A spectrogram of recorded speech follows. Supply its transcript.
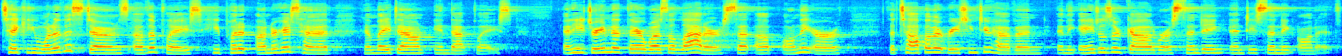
Taking one of the stones of the place, he put it under his head and lay down in that place. And he dreamed that there was a ladder set up on the earth, the top of it reaching to heaven, and the angels of God were ascending and descending on it.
